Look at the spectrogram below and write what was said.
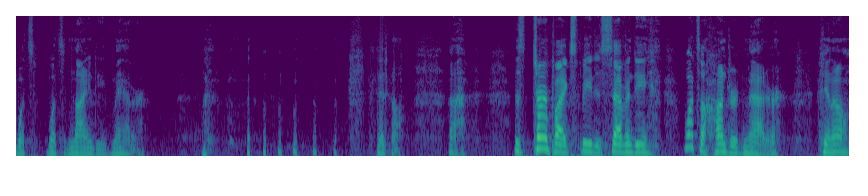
what's, what's 90 matter? you know, uh, this turnpike speed is 70. What's 100 matter? You know,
